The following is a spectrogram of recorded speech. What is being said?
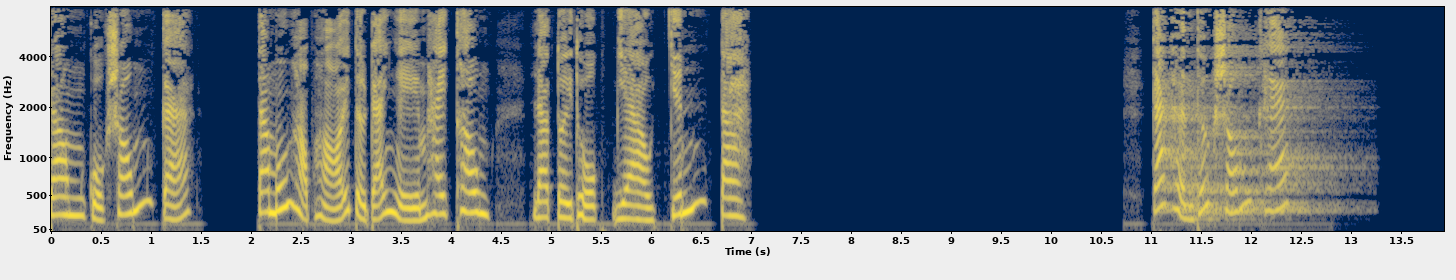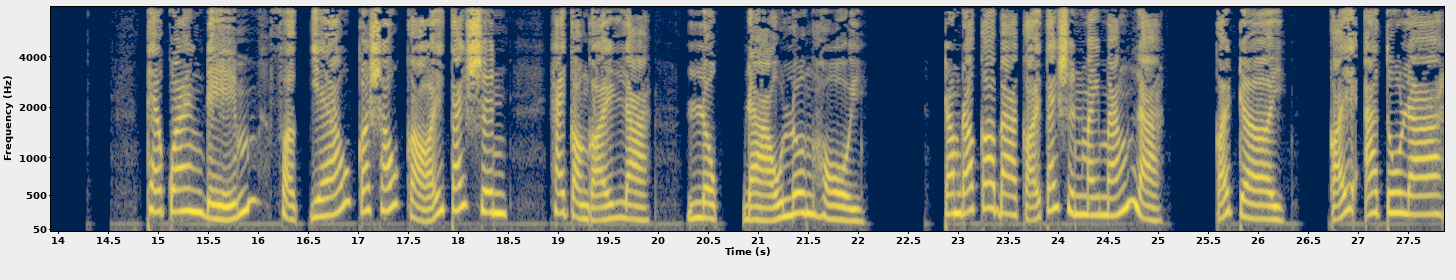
trong cuộc sống cả. Ta muốn học hỏi từ trải nghiệm hay không là tùy thuộc vào chính ta. Các hình thức sống khác Theo quan điểm Phật giáo có sáu cõi tái sinh hay còn gọi là lục đạo luân hồi. Trong đó có ba cõi tái sinh may mắn là cõi trời, cõi Atula,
